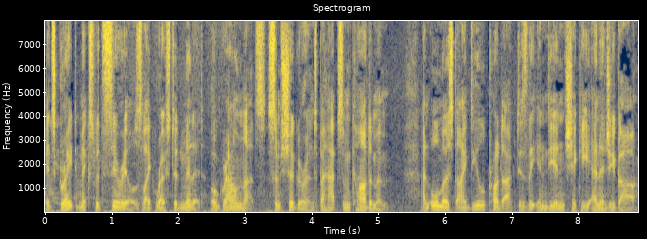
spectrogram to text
it's great mixed with cereals like roasted millet or groundnuts, some sugar and perhaps some cardamom. An almost ideal product is the Indian Chikki Energy Bar.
